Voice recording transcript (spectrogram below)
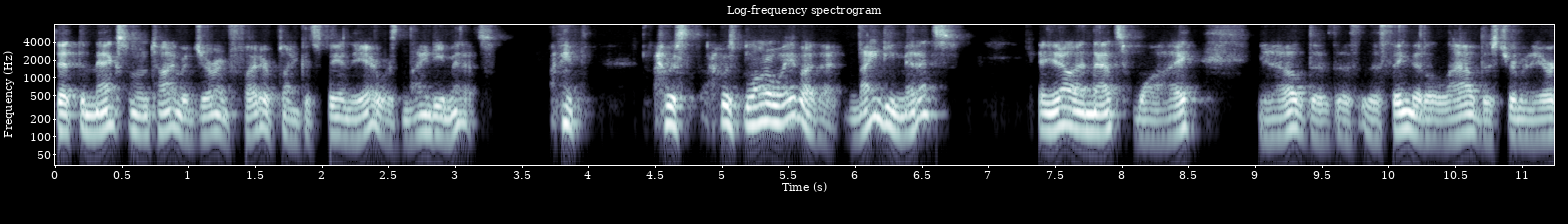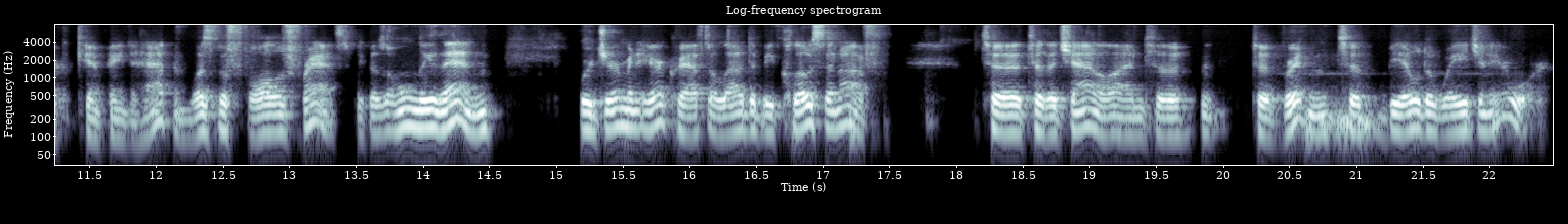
that the maximum time a German fighter plane could stay in the air was 90 minutes. I mean, I was I was blown away by that. 90 minutes? And you know, and that's why, you know, the, the, the thing that allowed this German air campaign to happen was the fall of France, because only then were German aircraft allowed to be close enough to, to the channel and to, to Britain to be able to wage an air war.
